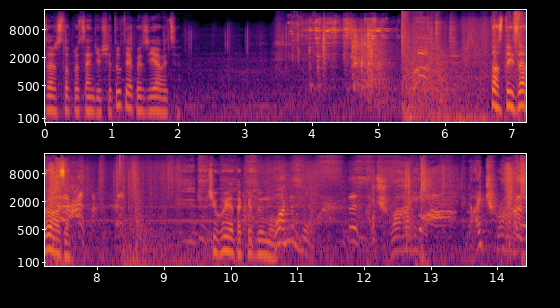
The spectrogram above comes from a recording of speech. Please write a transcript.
Зараз 100% ще тут якось з'явиться. Та здей зараза! Чого я так і думав? One more. I tried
